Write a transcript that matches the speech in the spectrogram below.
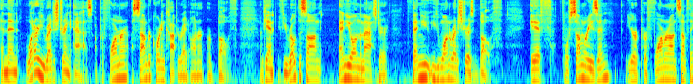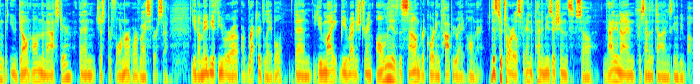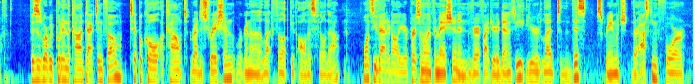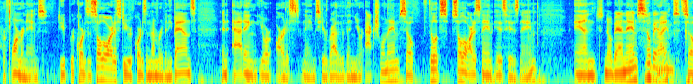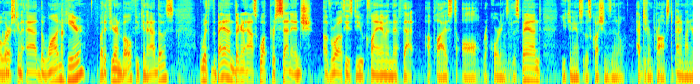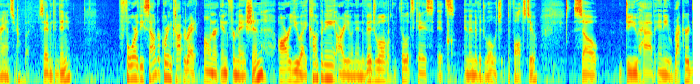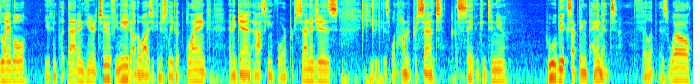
And then what are you registering as? A performer, a sound recording copyright owner, or both? Again, if you wrote the song and you own the master, then you, you want to register as both. If for some reason you're a performer on something but you don't own the master, then just performer or vice versa. You know, maybe if you were a, a, record label, then you might be registering only as the sound recording copyright owner. This tutorial is for independent musicians, so 99% of the time is going to be both. This is where we put in the contact info, typical account registration. We're going to let Philip get all this filled out. Once you've added all your personal information and verified your identity, you're led to this screen, which they're asking for performer names. Do you record as a solo artist? Do you record as a member of any bands? And adding your artist names here rather than your actual name. So Philip's solo artist name is his name. And no band names? No band right? names. So Correct. we're just going to add the one here. But if you're in both, you can add those. With the band, they're going to ask what percentage of royalties do you claim, and if that applies to all recordings of this band. You can answer those questions and it'll have different prompts depending on your answer. But save and continue. For the sound recording copyright owner information, are you a company? Are you an individual? In Philip's case, it's an individual, which it defaults to. So, do you have any record label? You can put that in here too if you need. Otherwise, you can just leave it blank. And again, asking for percentages. He is 100%. Save and continue. Who will be accepting payment? Philip as well.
